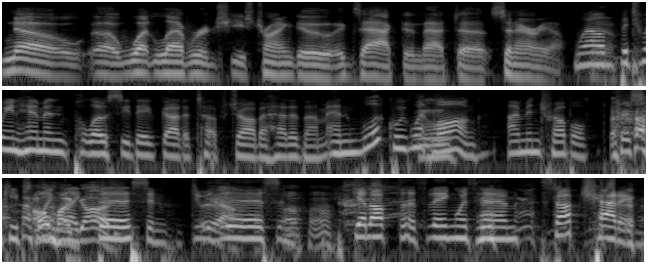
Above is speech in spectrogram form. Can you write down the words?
know uh, what leverage he's trying to exact in that uh, scenario. Well, Yeah. between him and Pelosi, they've got a tough job ahead of them. And look, we went long. I'm in trouble. Chris keeps Oh going my like God. this and do this and get off the thing with him. Stop chatting.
